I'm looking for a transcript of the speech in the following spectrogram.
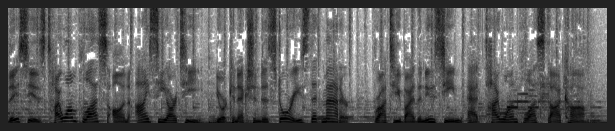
This is Taiwan Plus on ICRT, your connection to stories that matter. Brought to you by the news team at TaiwanPlus.com.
